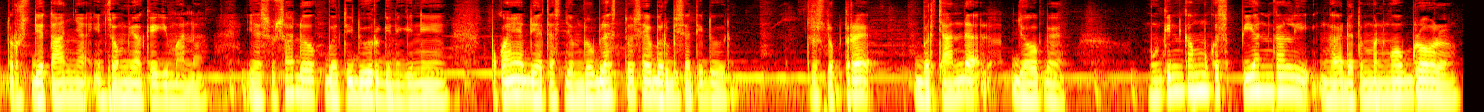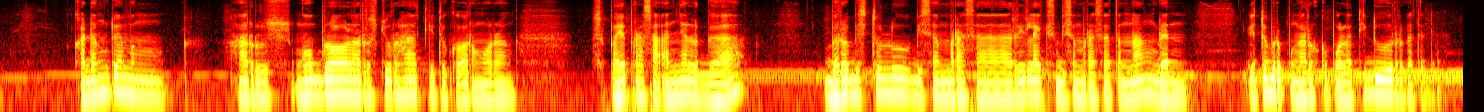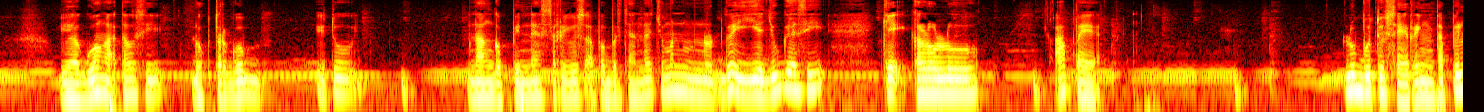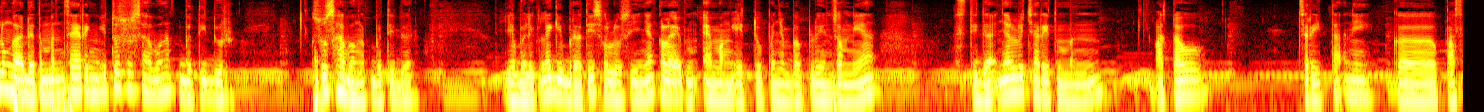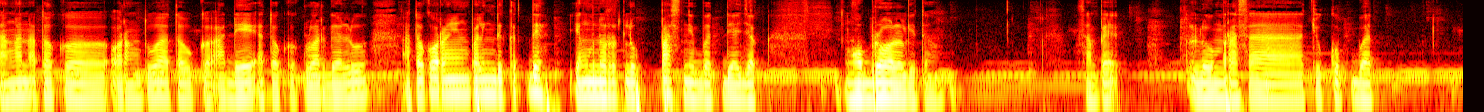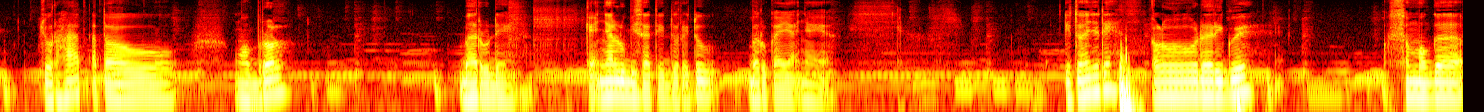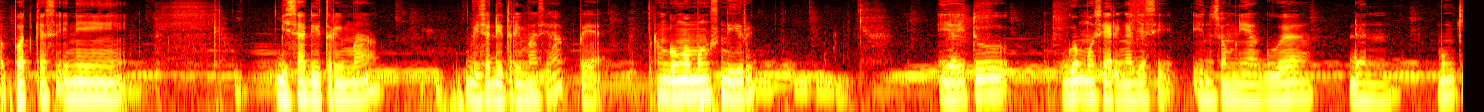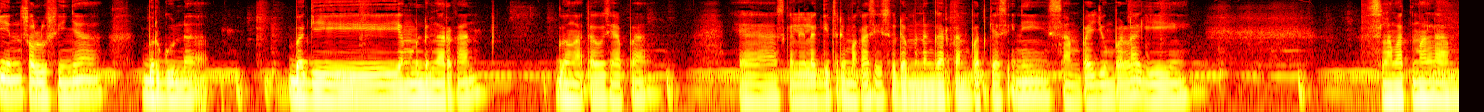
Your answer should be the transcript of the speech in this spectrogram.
Terus dia tanya insomnia kayak gimana? Ya susah dok buat tidur gini-gini. Pokoknya di atas jam 12 tuh saya baru bisa tidur. Terus dokternya bercanda jawabnya mungkin kamu kesepian kali nggak ada teman ngobrol. Kadang tuh emang harus ngobrol harus curhat gitu ke orang-orang. Supaya perasaannya lega baru habis itu lu bisa merasa rileks bisa merasa tenang dan itu berpengaruh ke pola tidur kata dia. Ya gue nggak tahu sih dokter gue itu nanggepinnya serius apa bercanda cuman menurut gue iya juga sih. Kayak kalau lu apa ya lu butuh sharing tapi lu nggak ada temen sharing itu susah banget buat tidur susah banget buat tidur. Ya balik lagi berarti solusinya kalau em emang itu penyebab lu insomnia setidaknya lu cari temen atau cerita nih ke pasangan atau ke orang tua atau ke adik atau ke keluarga lu atau ke orang yang paling deket deh yang menurut lu pas nih buat diajak ngobrol gitu. Sampai lu merasa cukup buat curhat atau ngobrol baru deh. Kayaknya lu bisa tidur itu baru kayaknya ya. Itu aja deh kalau dari gue. Semoga podcast ini bisa diterima. Bisa diterima siapa ya? Orang gue ngomong sendiri. Ya itu gue mau sharing aja sih insomnia gue dan mungkin solusinya berguna bagi yang mendengarkan gue nggak tahu siapa. Ya sekali lagi terima kasih sudah mendengarkan podcast ini. Sampai jumpa lagi. Selamat malam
